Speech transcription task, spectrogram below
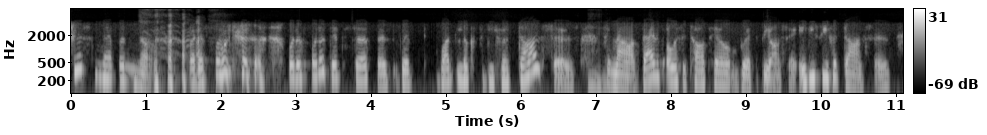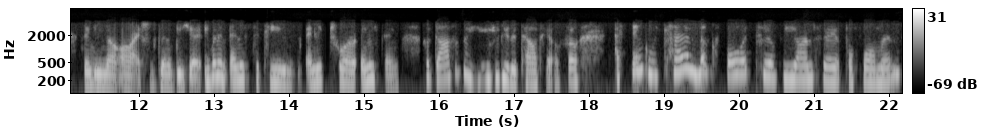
just never know. but, a photo, but a photo did surface with what looks to be her dancers. Mm. So now, that is always a telltale with Beyonce. If you see her dancers, then you know, all right, she's going to be here. Even in any city, any tour, anything, her dances are usually the telltale. So I think we can look forward to a Beyonce performance.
